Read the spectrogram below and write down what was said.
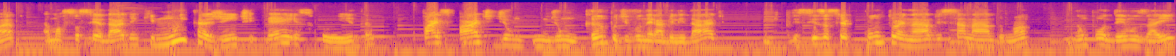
é? é uma sociedade em que muita gente é excluída, faz parte de um, de um campo de vulnerabilidade que precisa ser contornado e sanado. Não, é? não podemos aí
